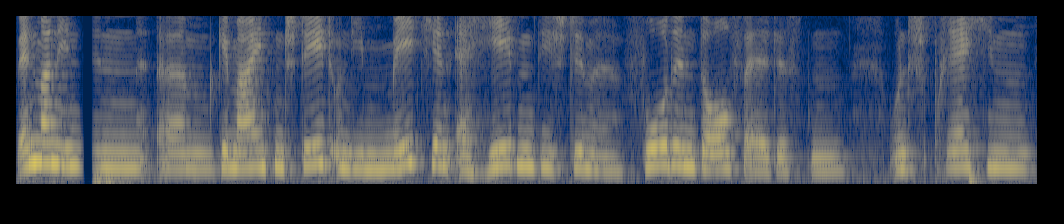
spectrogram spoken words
wenn man in den ähm, Gemeinden steht und die Mädchen erheben die Stimme vor den Dorfältesten und sprechen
